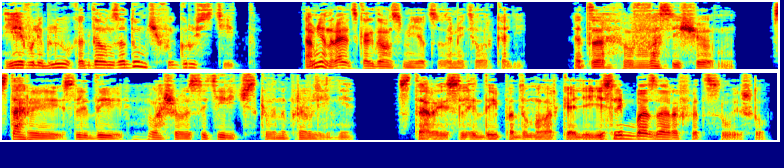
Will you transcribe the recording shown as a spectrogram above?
Я его люблю, когда он задумчив и грустит. — А мне нравится, когда он смеется, — заметил Аркадий. — Это в вас еще старые следы вашего сатирического направления. — Старые следы, — подумал Аркадий, — если б Базаров это слышал. —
